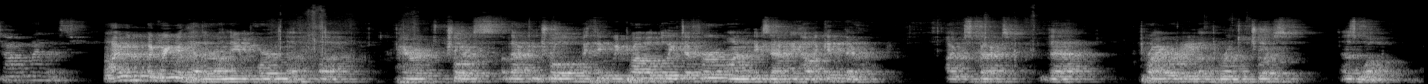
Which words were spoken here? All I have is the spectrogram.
top of my list. I would agree with Heather on the importance of uh, parent choice of that control. I think we probably differ on exactly how to get there. I respect that priority of parental choice as well.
